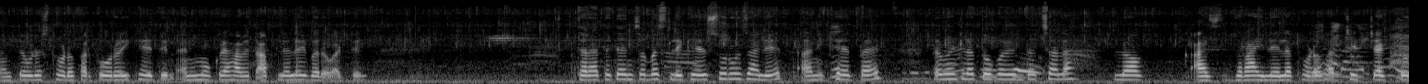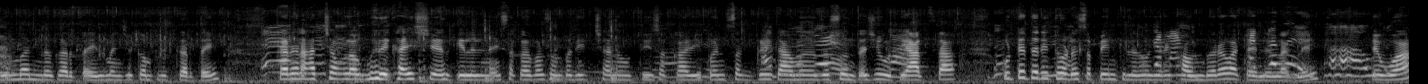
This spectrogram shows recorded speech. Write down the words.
आणि तेवढंच थोडंफार पोरंही खेळतील आणि मोकळ्या हवेत आपल्यालाही बरं वाटेल. तर आता त्यांचं बसले खेळ सुरू झालेत आणि खेळत आहेत तर म्हटलं तोपर्यंत चला ब्लॉग आज राहिलेला थोडंफार चिटचॅट करून बंद करता येईल म्हणजे कंप्लीट करता येईल. कारण आजच्या ब्लॉगमध्ये काही शेअर केलेलं नाही. सकाळपासून पण इच्छा नव्हती सकाळी पण सगळी कामं जसून तशी होती. आत्ता कुठेतरी थोडंसं पेन किलर वगैरे खाऊन बरं वाटायला लागले. तेव्हा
